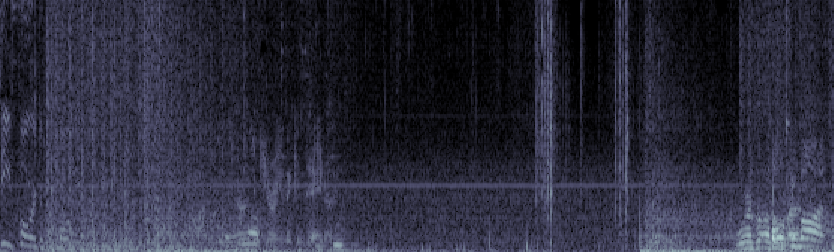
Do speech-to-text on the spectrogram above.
C4 deployed. Securing the container. where's the other one? Pokemon. at?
